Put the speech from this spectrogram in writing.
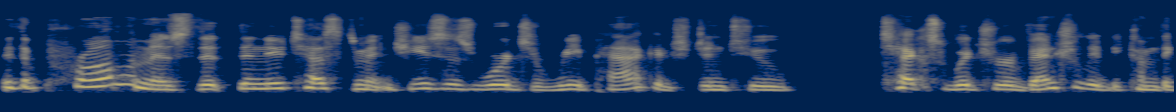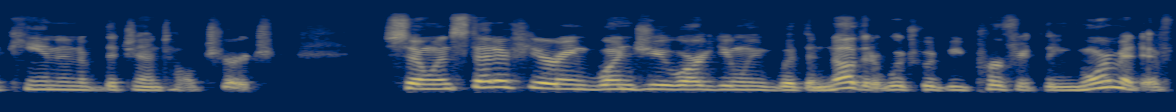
But the problem is that the New Testament, Jesus' words are repackaged into texts which will eventually become the canon of the Gentile church. So instead of hearing one Jew arguing with another, which would be perfectly normative,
